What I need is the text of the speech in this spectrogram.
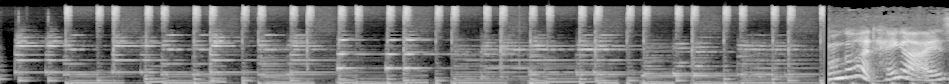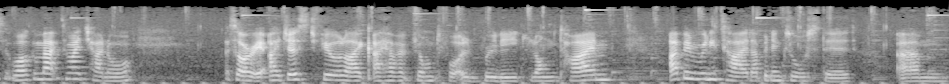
Oh my god, hey guys, welcome back to my channel. Sorry, I just feel like I haven't filmed for a really long time. I've been really tired, I've been exhausted. Um,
